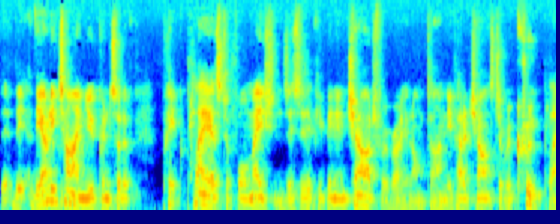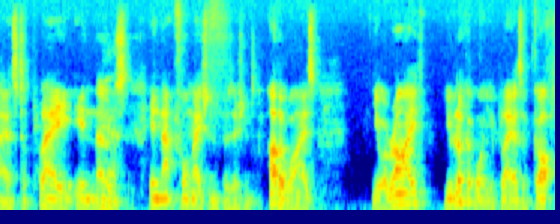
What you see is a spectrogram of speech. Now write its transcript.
the, the only time you can sort of pick players to formations is if you've been in charge for a very long time and you've had a chance to recruit players to play in those in that formation positions. Otherwise, you arrive, you look at what your players have got,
